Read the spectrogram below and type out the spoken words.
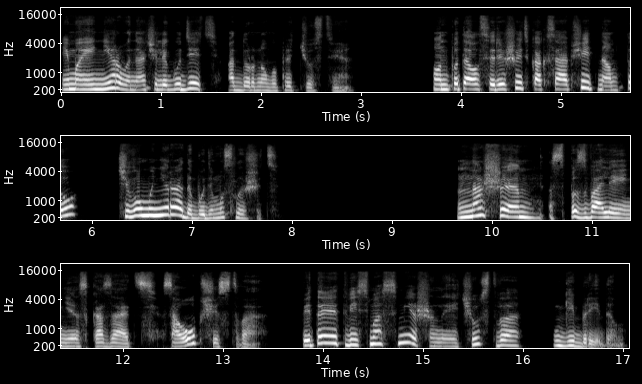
и мои нервы начали гудеть от дурного предчувствия. Он пытался решить, как сообщить нам то, чего мы не рады будем услышать. Наше, с позволения сказать, сообщество питает весьма смешанные чувства гибридом»,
